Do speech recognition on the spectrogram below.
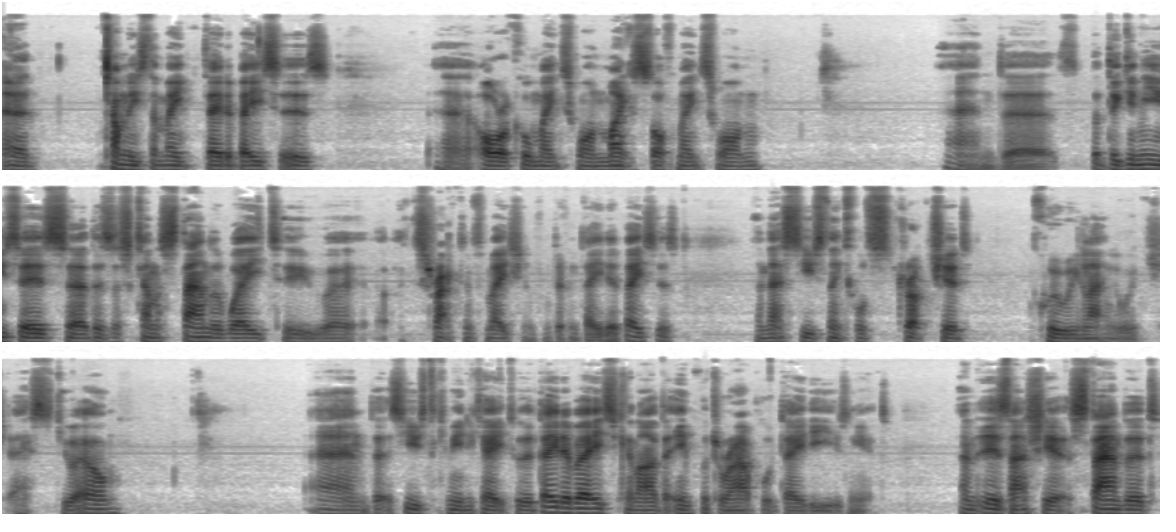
uh, companies that make databases. Oracle makes one, Microsoft makes one, and uh, but the good news is uh, there's this kind of standard way to uh, extract information from different databases, and that's to use something called structured query language (SQL). And it's used to communicate with a database. You can either input or output data using it, and it is actually a standard.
